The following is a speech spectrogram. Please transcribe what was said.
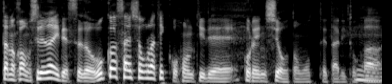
たのかもしれないですけど、僕は最初から結構本気でこれにしようと思ってたりとか、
